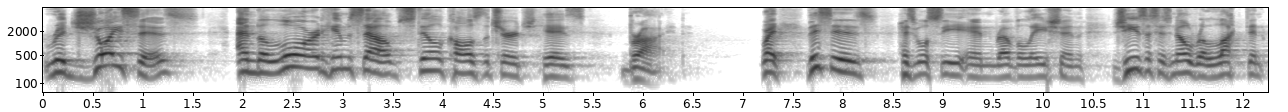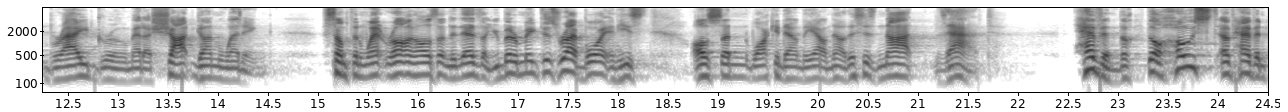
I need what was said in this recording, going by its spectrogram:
rejoices And the Lord himself still calls the church his bride. Right? This is, as we'll see in Revelation, Jesus is no reluctant bridegroom at a shotgun wedding. Something went wrong, all of a sudden the dad's like, You better make this right, boy. And he's all of a sudden walking down the aisle. No, this is not that. Heaven, the, the host of heaven,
